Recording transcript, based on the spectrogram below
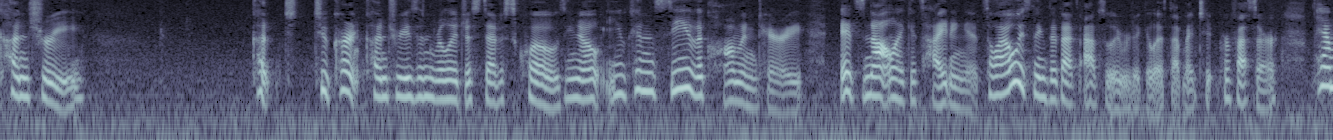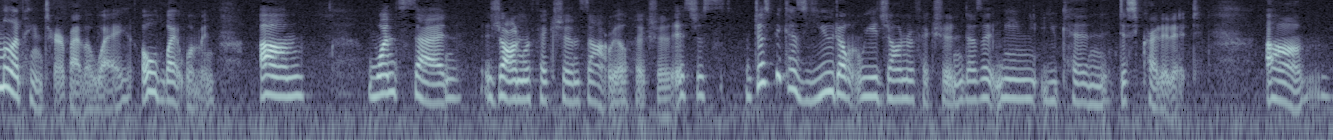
country, to current countries and religious status quos. You know, you can see the commentary. It's not like it's hiding it. So I always think that that's absolutely ridiculous that my t- professor, Pamela Painter, by the way, old white woman, um, once said genre fiction is not real fiction. It's just just because you don't read genre fiction doesn't mean you can discredit it. Um,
